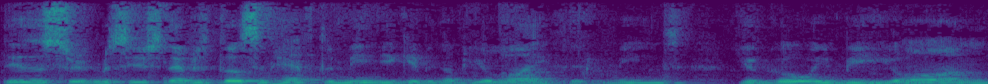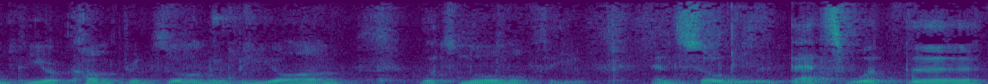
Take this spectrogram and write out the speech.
there's a certain Mesiris Nefesh doesn't have to mean you're giving up your life. It means you're going beyond your comfort zone or beyond what's normal for you. And so that's what the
